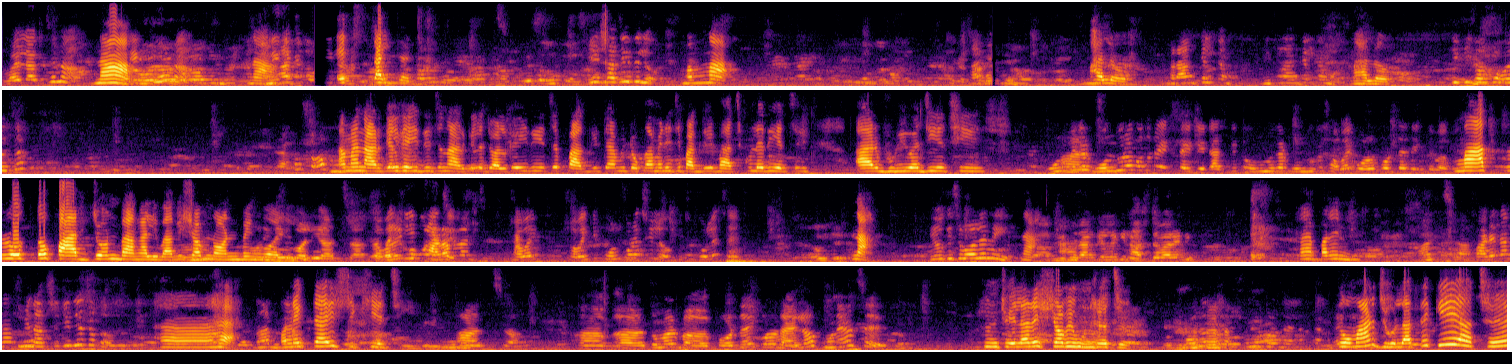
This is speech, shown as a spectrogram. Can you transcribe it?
ভয় লাগছে না? না। না? না। এক্সাইটেড কে সাজিয়ে দিল? মাম্মা। ভালো। আর আঙ্কেল কেমন? মিঠুন আঙ্কেল কেমন ভালো। কি কি গল্প হয়েছে? আমার নারকেল খাইয়ে দিয়েছে নারকেলে জল খাইয়ে দিয়েছে পাগড়িতে আমি টোকা মেরেছি পাগড়ি ভাঁজ খুলে দিয়েছি আর ভুড়ি বাজিয়েছি। অনুমেগার বন্ধুরা কতটা এক্সাইটেড আজকে তো অনুমেগার বন্ধুকে সবাই বড় পর্দায় দেখতে পাবে। মাত্র তো পাঁচজন বাঙালি বাকি সব নন বেঙ্গলি আচ্ছা। সবাই কি খারাপ লাগছে? সবাই সবাই কি ফোন করেছিল? কিছু বলেছে? না। কেউ কিছু বলেনি? না। আঙ্কেল নাকি নাচতে পারেনি? হ্যাঁ পারেনি। আচ্ছা। পারে না না তুমি নাচ শিখিয়ে দিয়েছ তো? হ্যাঁ হ্যাঁ অনেকটাই শিখিয়েছি। আচ্ছা। তোমার পর্দায় কোনো ডায়লগ মনে আছে? ট্রেলারের সবই মনে আছে। তোমার ঝোলাতে কি আছে?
